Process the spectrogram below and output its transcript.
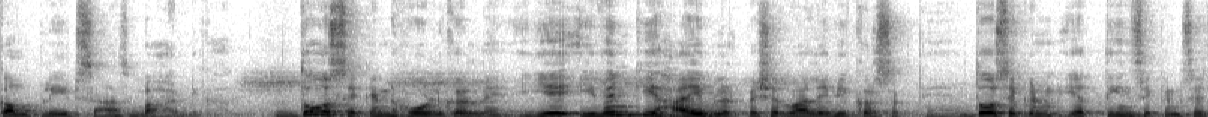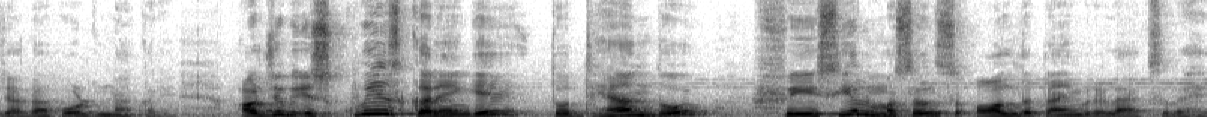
कंप्लीट सांस बाहर निकाल दो। सेकंड होल्ड कर लें। ये इवन की हाई ब्लड प्रेशर वाले भी कर सकते हैं। दो सेकंड या तीन सेकंड से ज़्यादा होल्ड ना करें। और जब स्क्वीज करेंगे तो ध्यान दो facial muscles all the time relax रहे।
